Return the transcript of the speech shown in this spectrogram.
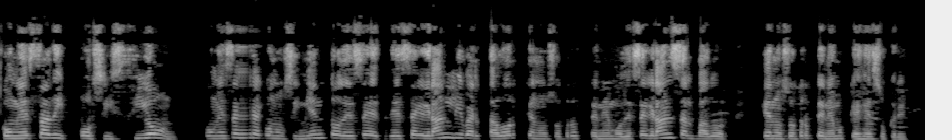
con esa disposición, con ese reconocimiento de ese, de ese gran libertador que nosotros tenemos, de ese gran salvador que nosotros tenemos, que es Jesucristo.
